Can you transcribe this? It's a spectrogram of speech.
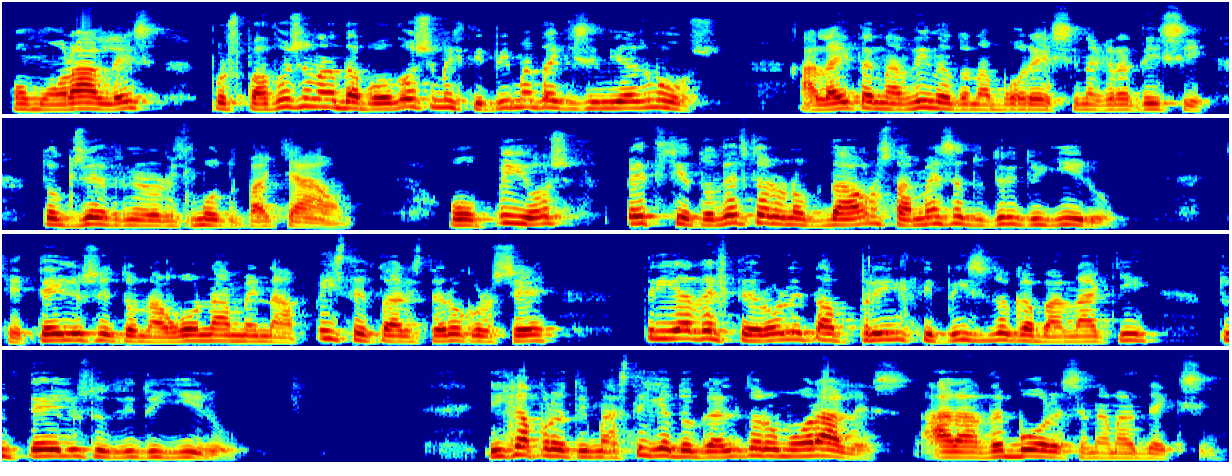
Ο Μοράλες προσπαθούσε να ανταποδώσει με χτυπήματα και συνδυασμούς, αλλά ήταν αδύνατο να μπορέσει να κρατήσει τον ξέφρενο ρυθμό του Πακιάο, ο οποίος πέτυχε το δεύτερο knockdown στα μέσα του τρίτου γύρου και τέλειωσε τον αγώνα με ένα απίστευτο αριστερό κροσέ τρία δευτερόλεπτα πριν χτυπήσει το καμπανάκι του τέλους του τρίτου γύρου. Είχα προετοιμαστεί για τον καλύτερο Μοράλες, άρα δεν μπόρεσε να με αντέξει.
